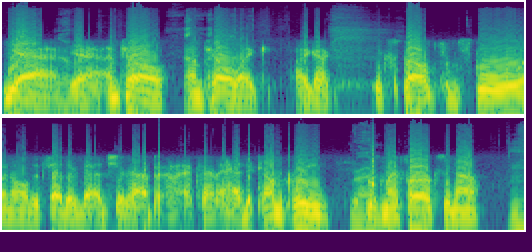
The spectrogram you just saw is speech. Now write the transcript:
Yeah, yeah, yeah. Until until like I got expelled from school and all this other bad shit happened. I kind of had to come clean right. with my folks, you know.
